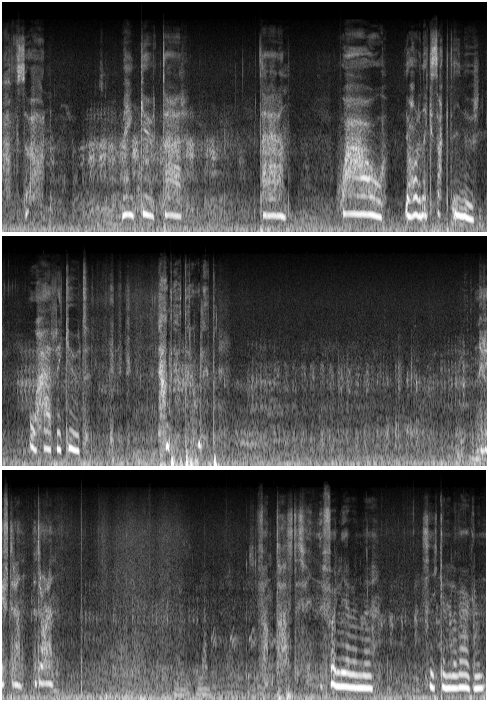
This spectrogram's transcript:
Havsörn. Men gud, där. Där är den. Wow! Jag har den exakt i nu. Åh herregud. Ja, Det är otroligt. Nu lyfter den. Nu drar den. Fantastiskt fin. Nu följer den med kikaren hela vägen.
